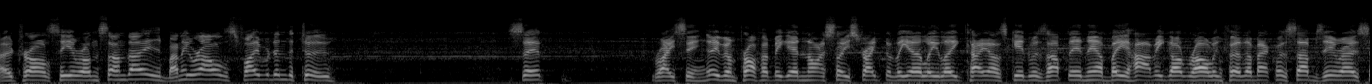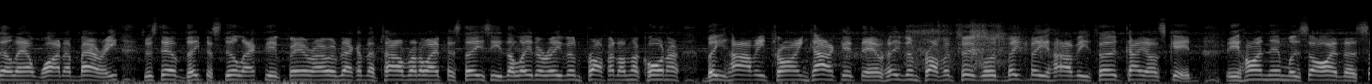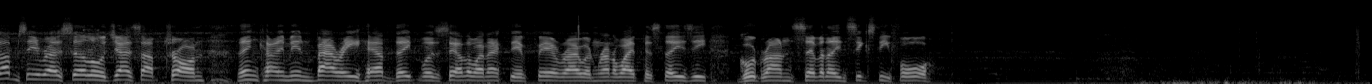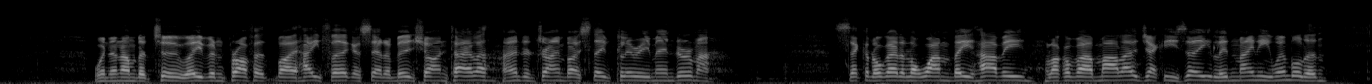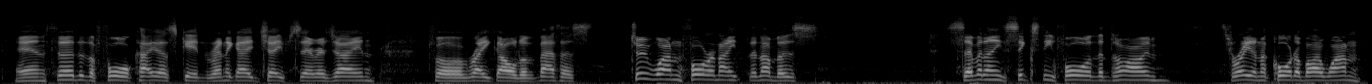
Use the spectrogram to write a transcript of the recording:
No trials here on Sunday. Bunny Rolls favourite in the two. Set. Racing. Even Profit began nicely straight to the early lead. Chaos Kid was up there. Now B Harvey got rolling further back with Sub Zero. Sell out wider Barry. Just out deeper still active Pharaoh and back at the tail runaway Pastisi. The leader Even Profit on the corner. B Harvey trying can't get there. Even Profit too good. Beat B Harvey. Third Chaos Kid. Behind them was either Sub Zero Sell or Jazz Up Tron. Then came in Barry. How deep was the other one active Pharaoh and runaway Pastisi. Good run 1764 four. Winner number two, Even Profit by Hay Fergus out of Moonshine Taylor. Owned and trained by Steve Cleary, Mandurama. Second will go to the 1B, Harvey, Lochinvar Marlow, Jackie Z, Lynn Maney, Wimbledon. And third of the four, Chaos Kid, Renegade Chief, Sarah Jane for Ray Gold of Bathurst. 2, 1, 4 and 8 the numbers. 1764 the time. Three and a quarter by one.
